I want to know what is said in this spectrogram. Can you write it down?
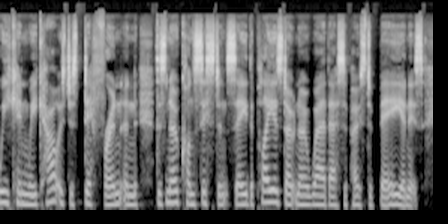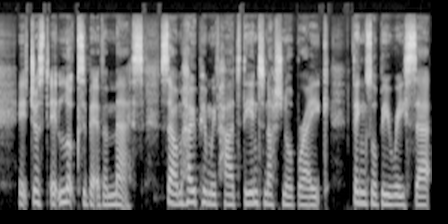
week in week out is just different, and there's no consistency. The players don't know where they're supposed to be, and it's it just it looks a bit of a mess. So I'm hoping we've had the international break, things will be reset,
